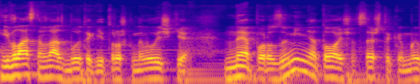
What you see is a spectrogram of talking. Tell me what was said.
І власне в нас буде такі трошки невеличкі непорозуміння, того що все ж таки ми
